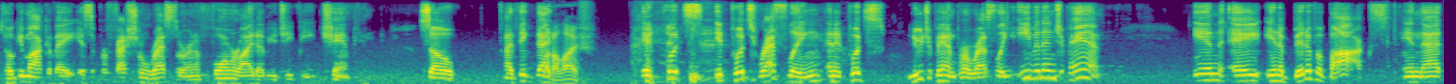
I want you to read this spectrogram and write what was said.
Togi Makabe, is a professional wrestler and a former IWGP champion. So I think that What a life. it puts it puts wrestling and it puts New Japan Pro Wrestling, even in Japan, in a in a bit of a box. In that,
